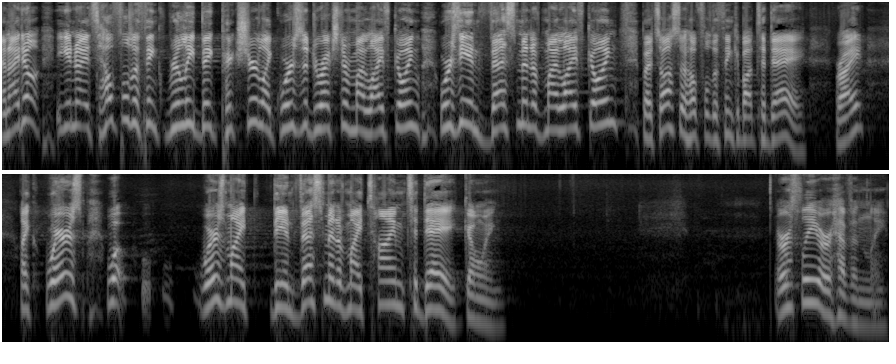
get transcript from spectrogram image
And I don't, you know, it's helpful to think really big picture, like where's the direction of my life going? Where's the investment of my life going? But it's also helpful to think about today, right? Like where's what where's my the investment of my time today going? Earthly or heavenly?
